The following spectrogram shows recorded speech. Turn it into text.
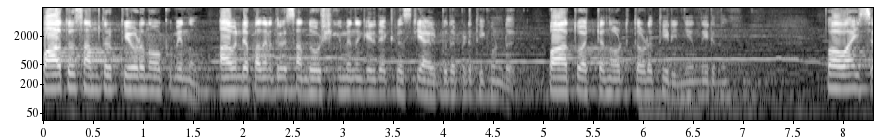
പാത്തു സംതൃപ്തിയോടെ നോക്കുമെന്നും അവന്റെ പതനത്തിൽ സന്തോഷിക്കുമെന്നും കരുതിയ ക്രിസ്റ്റി അത്ഭുതപ്പെടുത്തിക്കൊണ്ട് പാത്തു ഒറ്റ നോട്ടത്തോടെ തിരിഞ്ഞു നിന്നിരുന്നു. പോവായിച്ച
